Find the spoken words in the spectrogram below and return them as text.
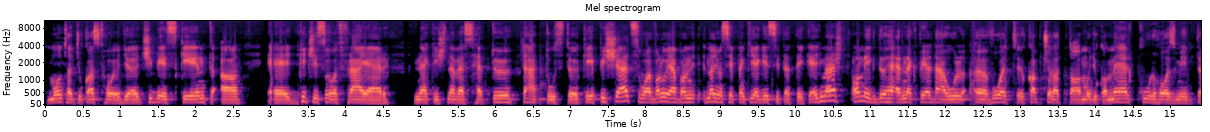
mondhatjuk azt, hogy csibészként a egy kicsiszolt Fryer nek is nevezhető státuszt képviselt, szóval valójában nagyon szépen kiegészítették egymást. Amíg Döhernek például volt kapcsolata mondjuk a Merkurhoz, mint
